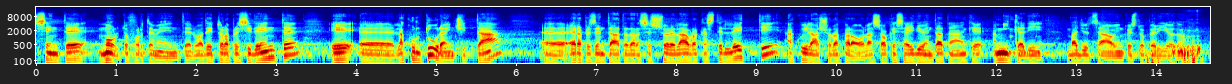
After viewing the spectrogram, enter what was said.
sente molto fortemente, lo ha detto la Presidente, e eh, la cultura in città eh, è rappresentata dall'assessore Laura Castelletti, a cui lascio la parola. So che sei diventata anche amica di Badio in questo periodo.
